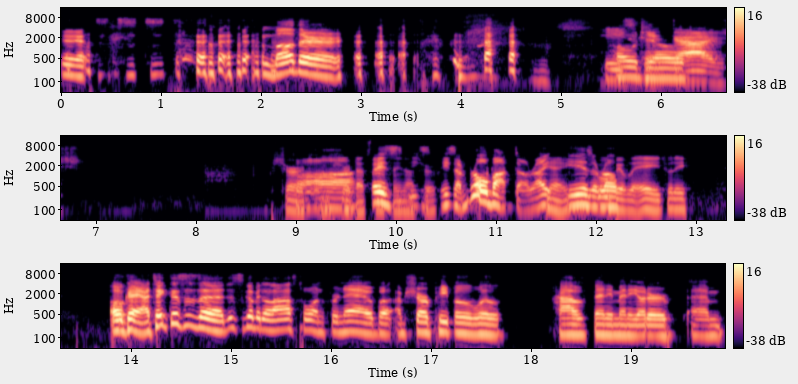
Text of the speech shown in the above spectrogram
Yeah. Mother. He's Hojo. Kadaj. Sure, I'm sure that's but he's, definitely not he's, true. he's a robot though, right? Yeah, he is a won't be robot. able to age, would he? Okay, I think this is a this is gonna be the last one for now, but I'm sure people will have many many other um,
